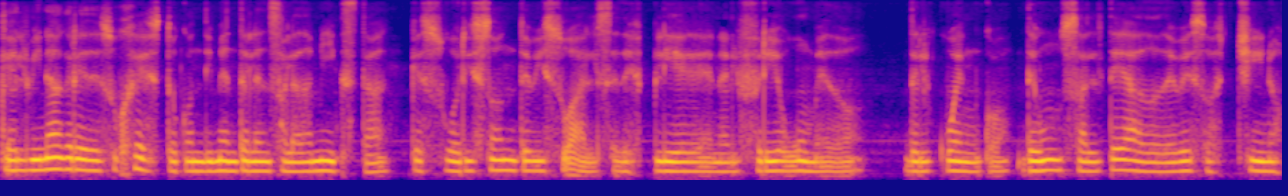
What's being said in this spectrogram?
Que el vinagre de su gesto condimente la ensalada mixta, que su horizonte visual se despliegue en el frío húmedo del cuenco de un salteado de besos chinos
